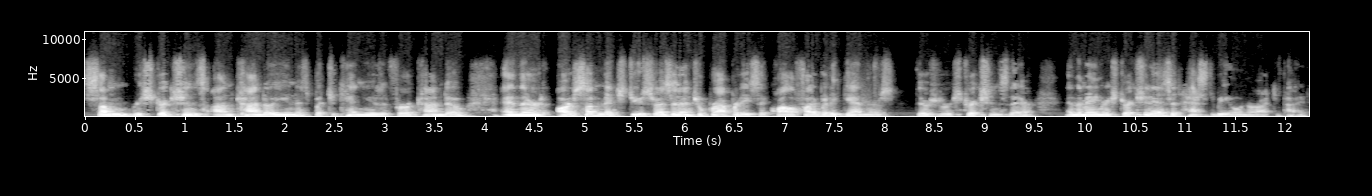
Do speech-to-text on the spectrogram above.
Some restrictions on condo units, but you can use it for a condo. And there are some mixed use residential properties that qualify, but again, there's there's restrictions there. And the main restriction is it has to be owner occupied.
